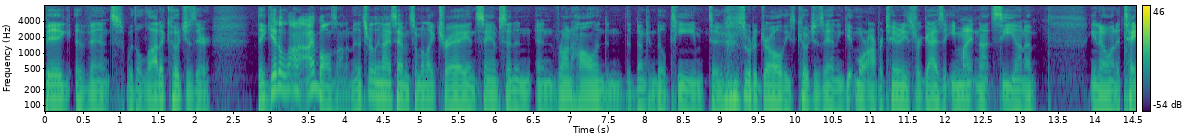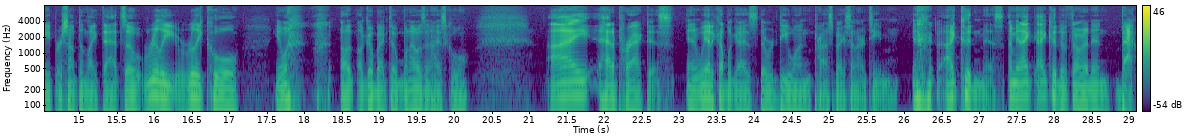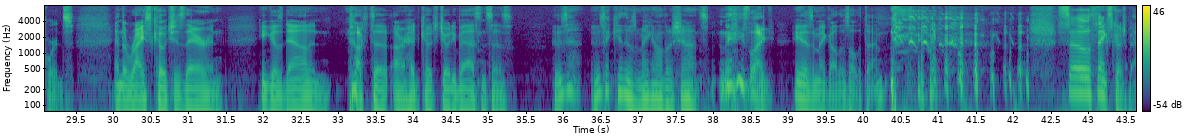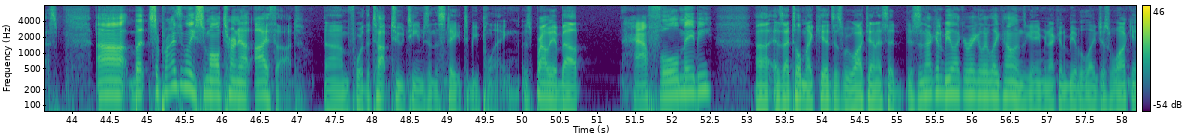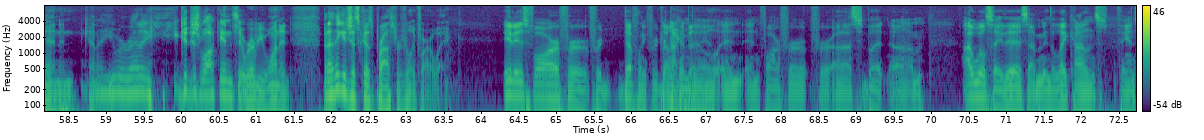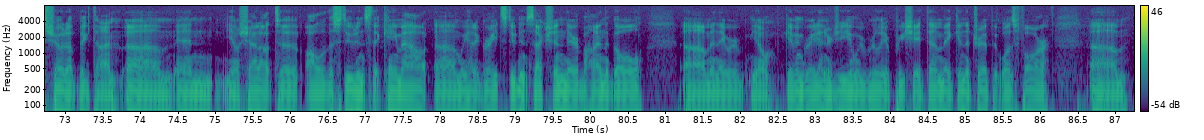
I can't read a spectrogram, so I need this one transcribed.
big events with a lot of coaches there, they get a lot of eyeballs on them. And it's really nice having someone like Trey and Samson and, and Ron Holland and the Duncanville team to sort of draw all these coaches in and get more opportunities for guys that you might not see on a, you know, on a tape or something like that. So really, really cool. You know, I'll, I'll go back to when I was in high school I had a practice, and we had a couple guys that were D1 prospects on our team. I couldn't miss. I mean, I, I could have thrown it in backwards. And the Rice coach is there, and he goes down and talks to our head coach, Jody Bass, and says, Who's that? Who's that kid that was making all those shots? And then he's like, He doesn't make all those all the time. so thanks, Coach Bass. Uh, but surprisingly small turnout, I thought, um, for the top two teams in the state to be playing. It was probably about half full, maybe. Uh, as I told my kids as we walked in, I said, "This is not going to be like a regular Lake Highlands game. You're not going to be able to like just walk in and kind of you were ready. you could just walk in and sit wherever you wanted." But I think it's just because Prosper's really far away. It is far for, for definitely for, for Duncanville, yeah. and, and far for, for us. But um, I will say this: I mean, the Lake Highlands fans showed up big time, um, and you know, shout out to all of the students that came out. Um, we had a great student section there behind the goal um, and they were you know giving great energy, and we really appreciate them making the trip. It was far. Um,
